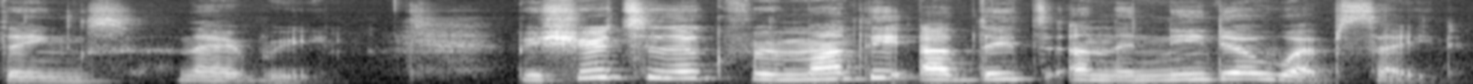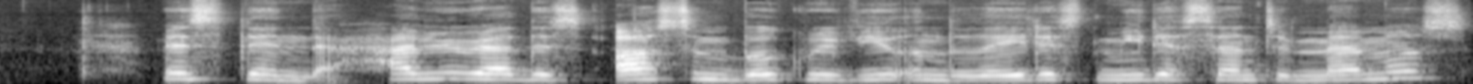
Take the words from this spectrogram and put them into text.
things library. Be sure to look for monthly updates on the Nido website. Miss Linda, have you read this awesome book review in the latest Media Center Memos?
